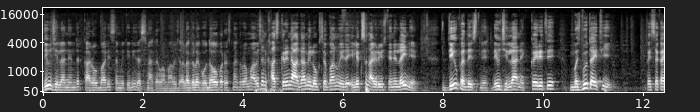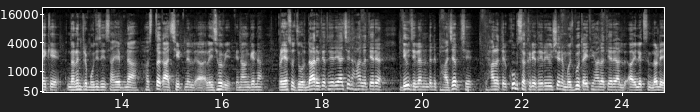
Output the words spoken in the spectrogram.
દીવ જિલ્લાની અંદર કારોબારી સમિતિની રચના કરવામાં આવી છે. અલગ અલગ હોદ્દાઓ પર રચના કરવામાં આવી છે અને ખાસ કરીને આગામી લોકસભાનું જે ઇલેક્શન આવી રહ્યું છે તેને લઈને દીવ પ્રદેશને, દીવ જિલ્લાને કઈ રીતે મજબૂતાઈથી કહી શકાય કે નરેન્દ્ર મોદીજી સાહેબના હસ્તક આ સીટને લઈ જવી તેના અંગેના પ્રયાસો જોરદાર રીતે થઈ રહ્યા છે અને હાલ અત્યારે દીવ જિલ્લાની અંદર ભાજપ છે તે હાલ અત્યારે ખૂબ સક્રિય થઈ રહ્યું છે અને મજબૂતાઈથી હાલ અત્યારે આ ઇલેક્શન લડે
